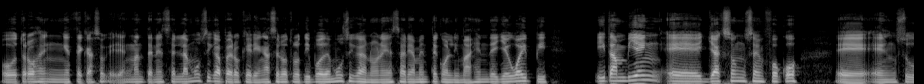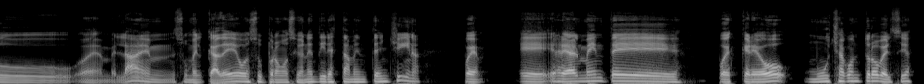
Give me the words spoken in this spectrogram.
otros en este caso querían mantenerse en la música, pero querían hacer otro tipo de música, no necesariamente con la imagen de JYP. Y también eh, Jackson se enfocó eh, en su ¿verdad? en su mercadeo, en sus promociones directamente en China. Pues realmente pues creó mucha controversia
